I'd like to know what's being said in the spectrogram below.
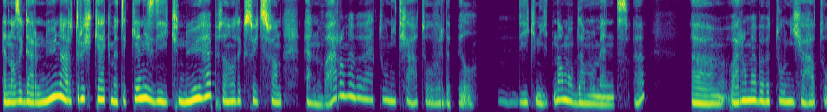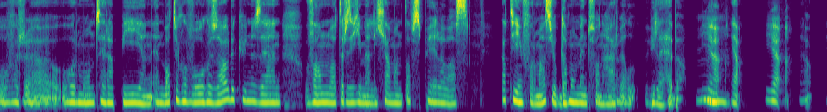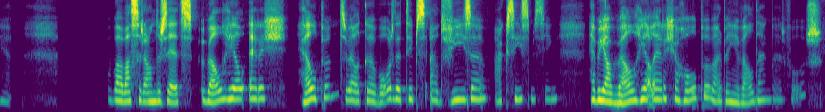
En als ik daar nu naar terugkijk met de kennis die ik nu heb, dan had ik zoiets van, en waarom hebben wij toen niet gehad over de pil? Die ik niet nam op dat moment. Hè? Uh, waarom hebben we het toen niet gehad over uh, hormoontherapie en, en, wat de gevolgen zouden kunnen zijn van wat er zich in mijn lichaam aan het afspelen was? Ik had die informatie op dat moment van haar wel willen hebben. Ja. Ja. Ja. Ja. ja. Wat was er anderzijds wel heel erg helpend? Welke woorden, tips, adviezen, acties misschien hebben jou wel heel erg geholpen? Waar ben je wel dankbaar voor?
